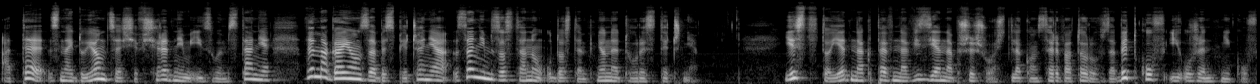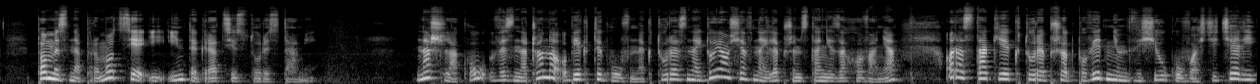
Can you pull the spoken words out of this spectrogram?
a te znajdujące się w średnim i złym stanie wymagają zabezpieczenia, zanim zostaną udostępnione turystycznie. Jest to jednak pewna wizja na przyszłość dla konserwatorów zabytków i urzędników, pomysł na promocję i integrację z turystami. Na szlaku wyznaczono obiekty główne, które znajdują się w najlepszym stanie zachowania oraz takie, które przy odpowiednim wysiłku właścicieli,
